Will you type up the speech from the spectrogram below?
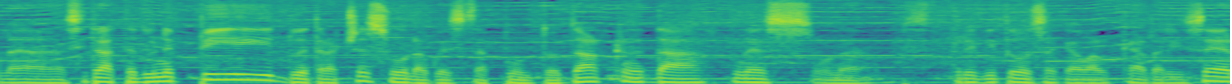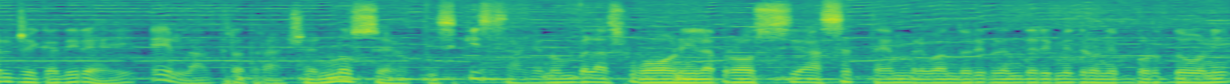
La, si tratta di un EP, due tracce sola, questa appunto Darkness Darkness, una strepitosa cavalcata lisergica direi, e l'altra traccia è No Surface, chissà che non ve la suoni la prossima a settembre quando riprenderemo i droni e bordoni.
